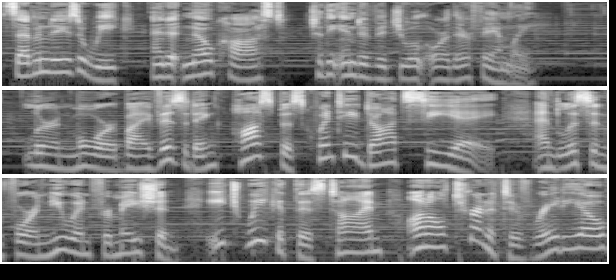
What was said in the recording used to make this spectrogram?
7 days a week, and at no cost to the individual or their family. Learn more by visiting hospicequinte.ca and listen for new information each week at this time on Alternative Radio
